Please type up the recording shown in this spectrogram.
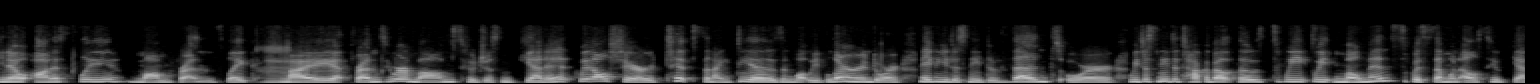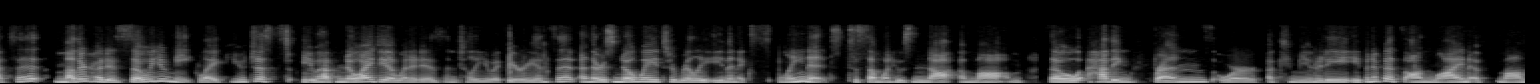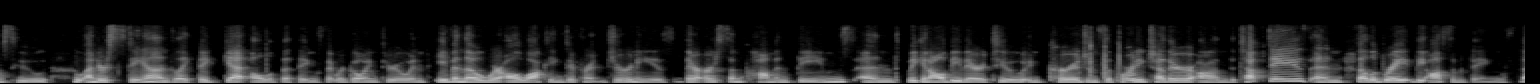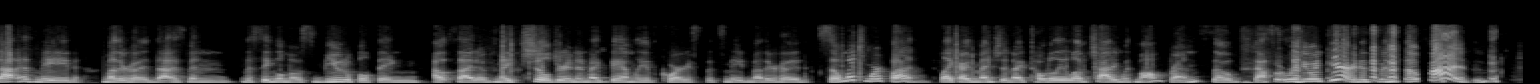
You know, honestly, mom friends, like mm. my friends who are moms who just get it. We all share tips and ideas and what we've learned, or maybe you just need to vent, or we just need to talk about those sweet, sweet moments with someone else who gets it. Motherhood is so unique. Like you just, you have no idea what it is until you experience it. And there's no way to really even explain it to someone who's not a mom. So having friends or a community, even if it's online of moms who who understand like they get all of the things that we're going through. And even though we're all walking different journeys there are some common themes and we can all be there to encourage and support each other on the tough days and celebrate the awesome things. That has made motherhood that has been the single most beautiful thing outside of my children and my family of course that's made motherhood so much more fun. Like i mentioned i totally love chatting with mom friends so that's what we're doing here and it's been so fun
